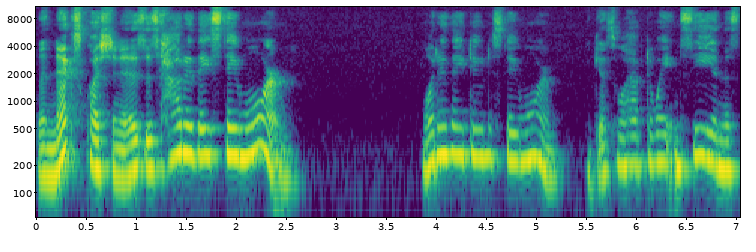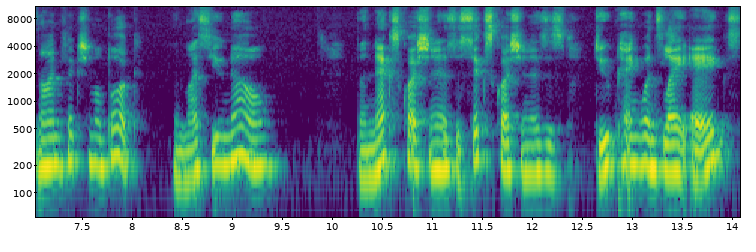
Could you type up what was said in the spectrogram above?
The next question is, is how do they stay warm? What do they do to stay warm? I guess we'll have to wait and see in this non-fictional book, unless you know. The next question is, the sixth question is, is do penguins lay eggs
